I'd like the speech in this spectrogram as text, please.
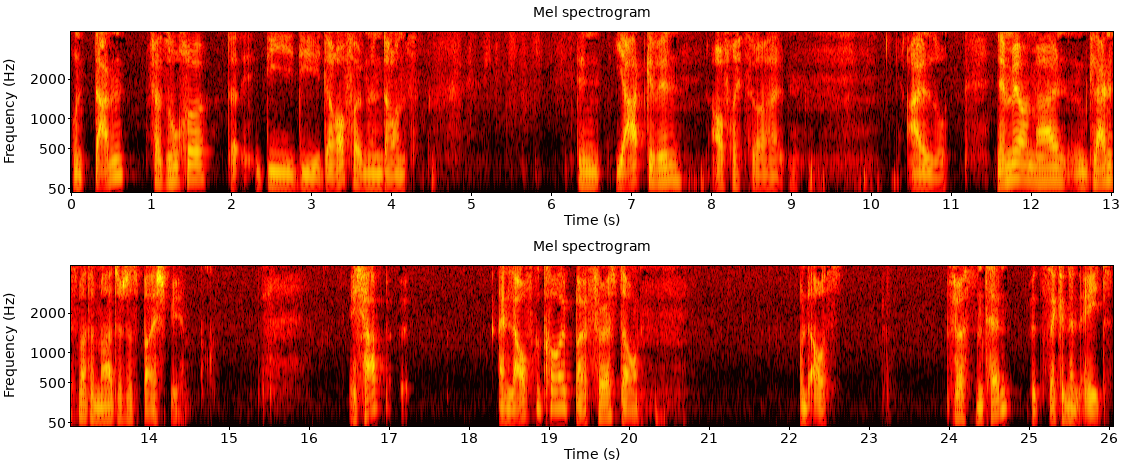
und dann versuche, die, die darauffolgenden Downs, den Yardgewinn aufrechtzuerhalten. Also, nehmen wir mal ein kleines mathematisches Beispiel. Ich habe einen Lauf gecallt bei First Down. Und aus First and Ten wird Second and Eight.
